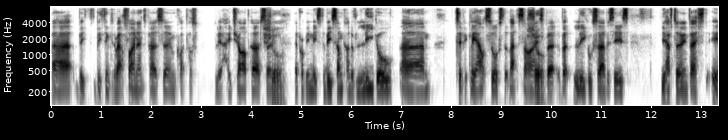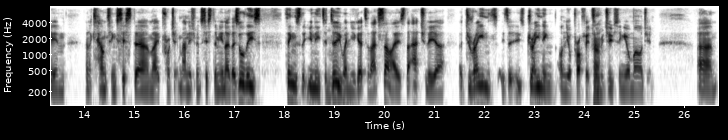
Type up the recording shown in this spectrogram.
uh, be, be thinking about a finance person, quite possibly a HR person. Sure. There probably needs to be some kind of legal, um, typically outsourced at that size, sure. but but legal services. You have to invest in an accounting system, a project management system. You know, there's all these things that you need to do mm. when you get to that size that actually are, are drains is, is draining on your profits huh. and reducing your margin. Um,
